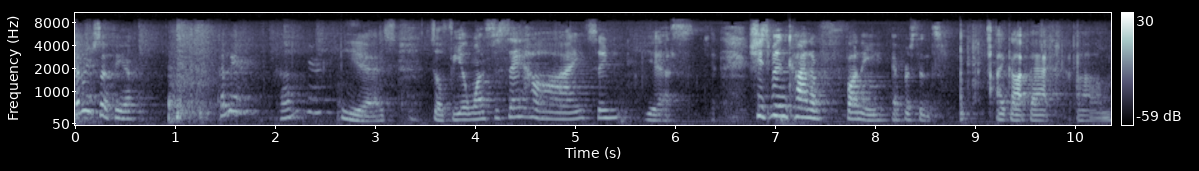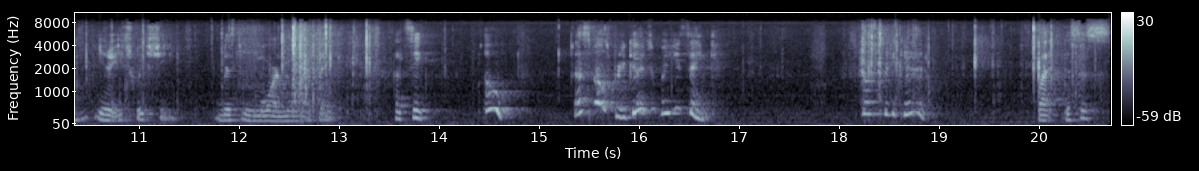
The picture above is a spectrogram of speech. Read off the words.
Come here, Sophia. Come here. Come here. Yes. Sophia wants to say hi. Say yes. She's been kind of funny ever since I got back. Um, you know, each week she missed me more and more, I think. Let's see. Oh, that smells pretty good. What do you think? It smells pretty good. But this is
